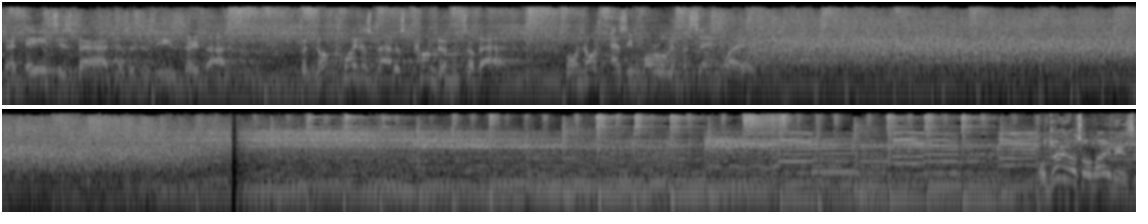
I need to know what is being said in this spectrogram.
that AIDS is bad as a disease, very bad, but not quite as bad as condoms are bad, or not as immoral in the same way. Us online is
